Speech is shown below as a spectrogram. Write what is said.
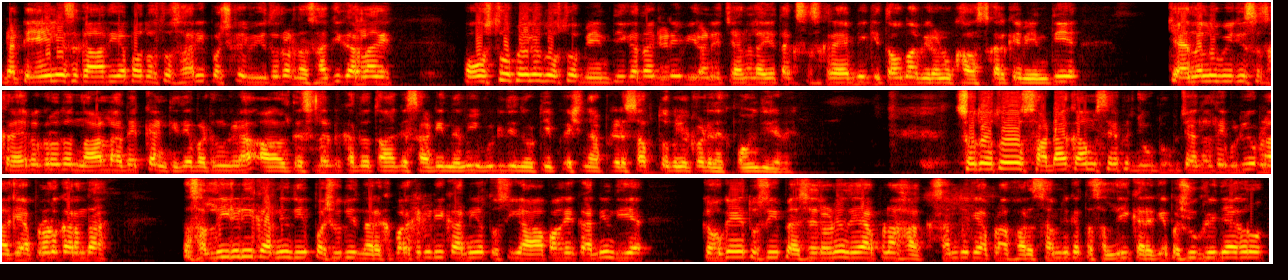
ਡਿਟੇਲ ਇਸ ਗਾਂ ਦੀ ਆਪਾਂ ਦੋਸਤੋ ਸਾਰੀ ਪੁੱਛ ਕੇ ਵੀਰ ਤੋਂ ਤੁਹਾਡੇ ਨਾਲ ਸਾਂਝੀ ਕਰ ਲਾਂਗੇ। ਉਸ ਤੋਂ ਪਹਿਲਾਂ ਦੋਸਤੋ ਬੇਨਤੀ ਕਰਦਾ ਜਿਹੜੇ ਵੀਰਾਂ ਨੇ ਚੈਨਲ ਅਜੇ ਤੱਕ ਸਬਸਕ੍ਰਾਈਬ ਨਹੀਂ ਕੀਤਾ, ਉਹਨਾਂ ਵੀਰਾਂ ਨੂੰ ਖਾਸ ਕਰਕੇ ਬੇਨਤੀ ਹੈ ਚੈਨਲ ਨੂੰ ਵੀ ਜੀ ਸਬਸਕ੍ਰਾਈਬ ਕਰੋ ਤਾਂ ਨਾਲ ਲੱਗਦੇ ਘੰਟੀ ਦੇ ਬਟਨ ਨੂੰ ਜਿਹੜਾ ਆਲ ਤੇ ਸਿਲੈਕਟ ਕਰ ਦਿਓ ਤਾਂ ਕਿ ਸਾਡੀ ਨਵੀਂ ਵੀਡੀਓ ਦੀ ਨੋਟੀਫਿਕੇਸ਼ਨ ਅਪਡੇਟ ਸਭ ਤੋਂ ਪਹਿਲਾਂ ਤੁਹਾਡੇ ਤੱਕ ਪਹੁੰਚਦੀ ਰਹੇ। ਸੋ ਦੋਸਤੋ ਸਾਡਾ ਕੰਮ ਸਿਰਫ YouTube ਚੈਨਲ ਤੇ ਵੀਡੀਓ ਬਣਾ ਕੇ ਅਪਲੋਡ ਕਰਨ ਦਾ, ਤਸੱਲੀ ਜਿਹੜੀ ਕਰਨੀ ਹੁੰਦੀ ਹੈ, ਪਸ਼ੂ ਦੀ ਨਰਕ ਪਰਖ ਜਿਹੜੀ ਕਰਨੀ ਹੈ, ਤੁਸੀਂ ਆਪ ਆ ਕੇ ਕਰਨੀ ਹੁੰਦੀ ਹੈ, ਕਿਉਂਕਿ ਤੁਸੀਂ ਪੈਸੇ ਲਾਉਣੇ ਹੁੰਦੇ ਆ, ਆਪਣਾ ਹੱਕ ਸਮਝ ਕੇ, ਆਪਣਾ ਫਰਜ਼ ਸਮਝ ਕੇ ਤਸੱਲੀ ਕਰਕੇ ਪਸ਼ੂ ਖਰੀਦਿਆ ਕਰੋ,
